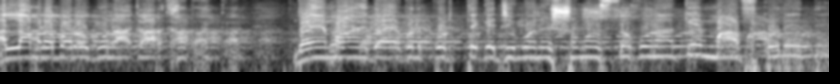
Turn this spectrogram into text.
আল্লাহ আমরা বড় গুণাগার খাতাকার দয়াময় দয়া করে প্রত্যেকে জীবনের সমস্ত গুণাকে মাফ করে দে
